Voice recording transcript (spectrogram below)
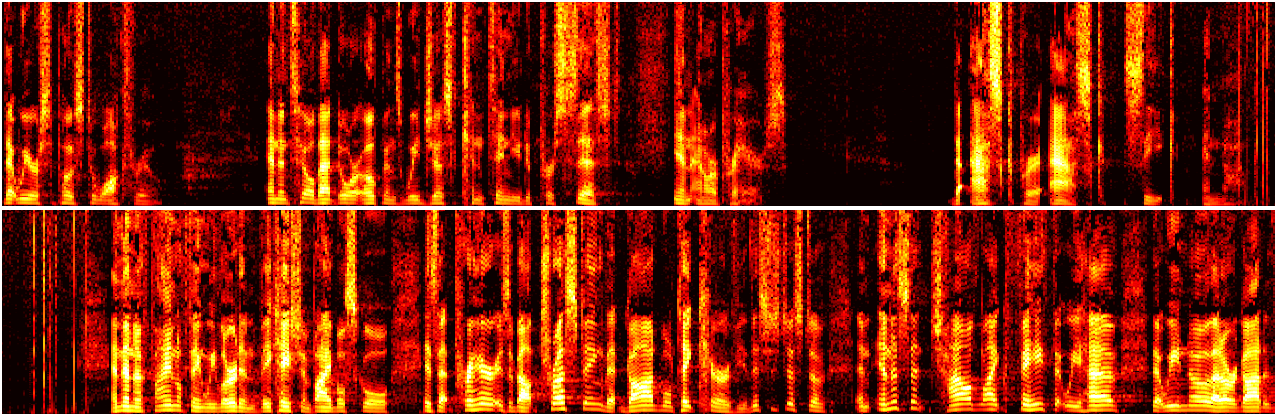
that we are supposed to walk through. And until that door opens, we just continue to persist in our prayers. The ask prayer ask, seek, and knock. And then a final thing we learned in vacation Bible school is that prayer is about trusting that God will take care of you. This is just a, an innocent, childlike faith that we have that we know that our God is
